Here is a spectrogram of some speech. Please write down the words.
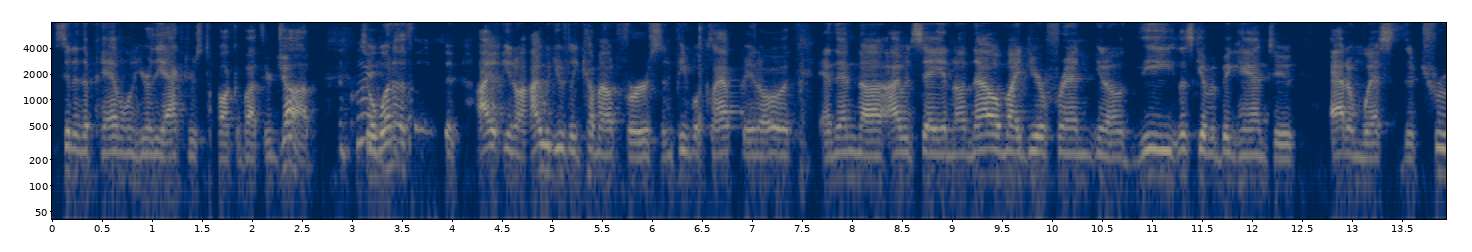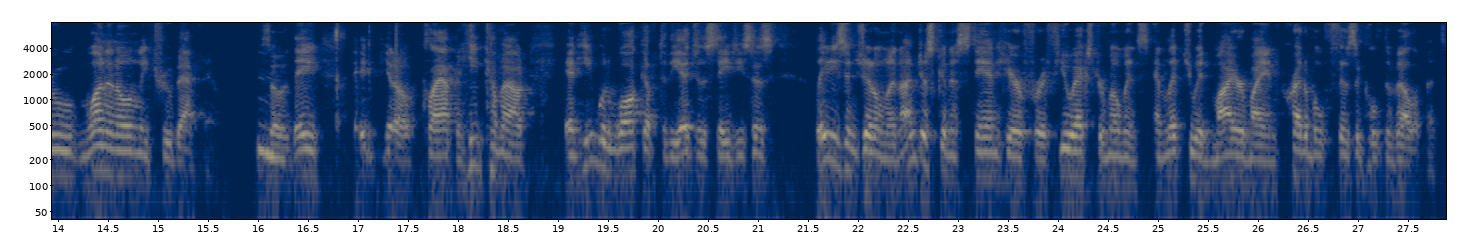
sit in the panel and hear the actors talk about their job. So one of the things that I, you know, I would usually come out first and people clap, you know, and then uh, I would say, and now my dear friend, you know, the, let's give a big hand to Adam West, the true, one and only true Batman. Mm-hmm. So they, they, you know, clap, and he'd come out, and he would walk up to the edge of the stage. He says, "Ladies and gentlemen, I'm just going to stand here for a few extra moments and let you admire my incredible physical development."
